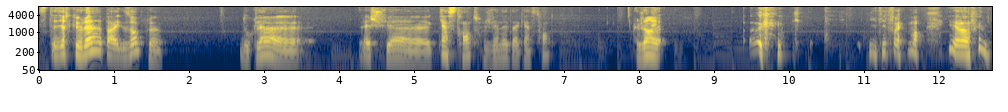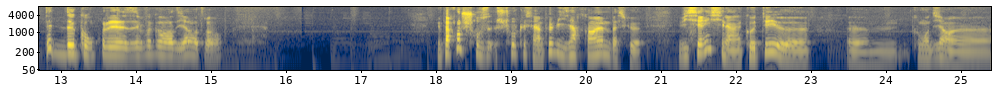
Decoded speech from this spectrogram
C'est-à-dire que là, par exemple, donc là, euh, là je suis à 15,30. Je viens d'être à 15,30. Genre, il est vraiment, il a vraiment une tête de con. Je sais pas comment dire autrement. Mais par contre, je trouve, je trouve que c'est un peu bizarre quand même parce que Viserys, il a un côté, euh, euh, comment dire, euh,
